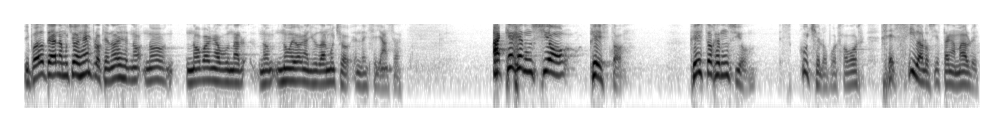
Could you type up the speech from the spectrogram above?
Y puedo darle muchos ejemplos que no, no, no, no van a no, no me van a ayudar mucho en la enseñanza. ¿A qué renunció Cristo? Cristo renunció. Escúchelo, por favor. Recíbalo si es tan amable.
